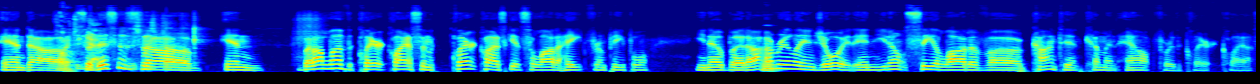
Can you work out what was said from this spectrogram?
And uh, Fighter, so yeah. this This is one's uh, in, but I love the cleric class, and the cleric class gets a lot of hate from people, you know. But I, I really enjoy it, and you don't see a lot of uh, content coming out for the cleric class.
